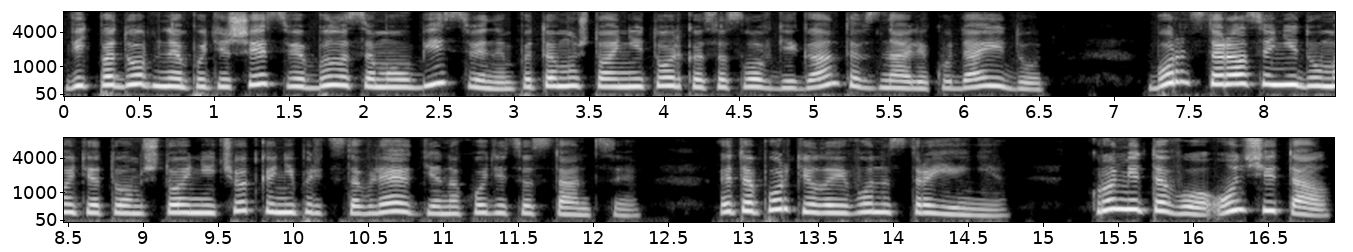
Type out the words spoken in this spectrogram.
Ведь подобное путешествие было самоубийственным, потому что они только со слов гигантов знали, куда идут. Борн старался не думать о том, что они четко не представляют, где находится станция. Это портило его настроение. Кроме того, он считал,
